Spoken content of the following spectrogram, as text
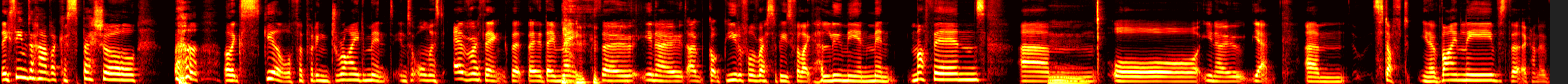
they seem to have like a special like skill for putting dried mint into almost everything that they, they make. so, you know, I've got beautiful recipes for like halloumi and mint muffins, um, mm. or, you know, yeah, um, stuffed, you know, vine leaves that are kind of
